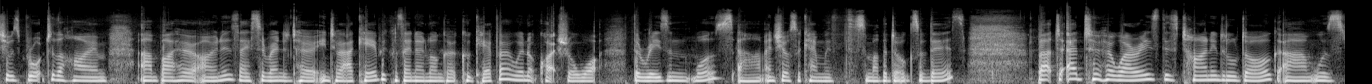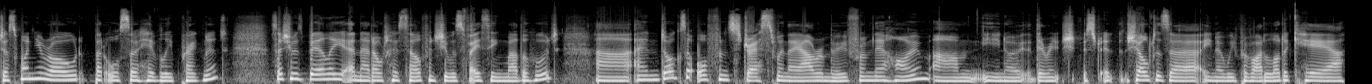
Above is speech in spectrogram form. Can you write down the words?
She was brought to the home um, by her owners. They surrendered her into our care because they no longer could care for her. We're not quite sure what the reason was, um, and she also came with some other dogs of theirs. But to add to her worries, this tiny little dog um, was just one year old, but also heavily pregnant. So she was barely an adult herself, and she was facing motherhood. Uh, and dogs are often stressed when they are removed from their home. Um, you know, they're in sh- shelters are. You know, we provide a lot of care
